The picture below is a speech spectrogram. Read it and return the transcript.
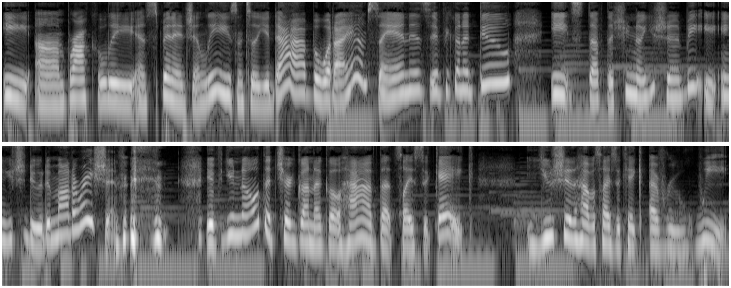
eat um, broccoli and spinach and leaves until you die, but what I am saying is if you're going to do eat stuff that you know you shouldn't be eating, you should do it in moderation. if you know that you're going to go have that slice of cake, you shouldn't have a slice of cake every week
